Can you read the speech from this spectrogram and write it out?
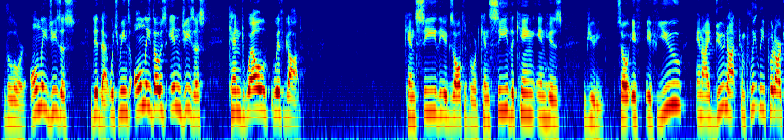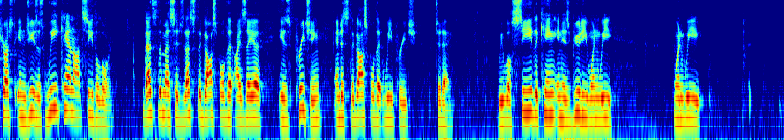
the Lord. Only Jesus did that, which means only those in Jesus can dwell with God can see the exalted Lord, can see the King in his beauty. So if, if you and I do not completely put our trust in Jesus, we cannot see the Lord. That's the message, that's the gospel that Isaiah is preaching, and it's the gospel that we preach today. We will see the King in his beauty when we when we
